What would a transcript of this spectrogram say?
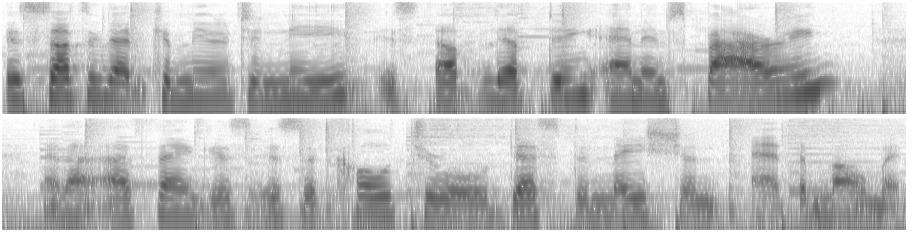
It's something that the community needs. It's uplifting and inspiring. And I, I think it's, it's a cultural destination at the moment.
